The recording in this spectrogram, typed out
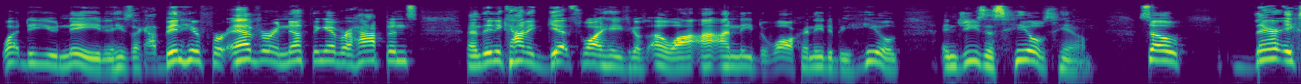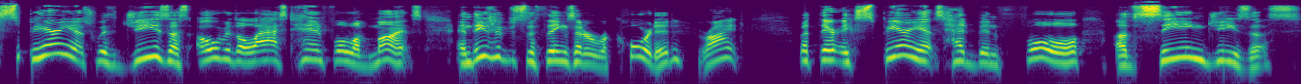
What do you need? And he's like i've been here forever and nothing ever happens. And then he kind of gets why he goes oh I, I need to walk. I need to be healed. And jesus heals him. So their experience with jesus over the last handful of months and these are just the things that are recorded right? But their experience had been full of seeing jesus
